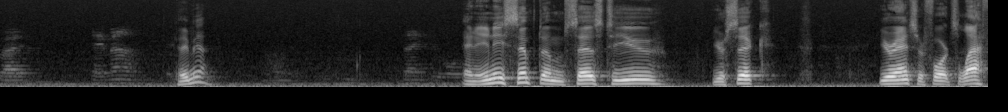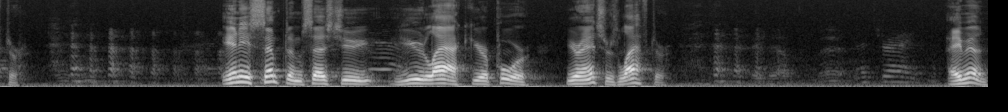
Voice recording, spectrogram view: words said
Right. Amen. Amen. Thank you, Lord. And any symptom says to you, you're sick, your answer for it's laughter. Any symptom says to you, you lack, you're poor, your answer is laughter. That's right. Amen.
